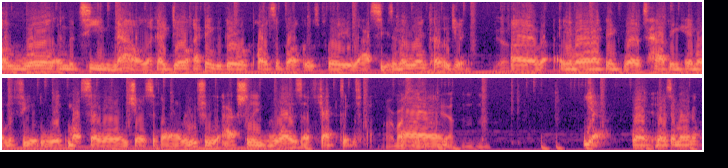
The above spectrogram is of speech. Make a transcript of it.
a role in the team now. Like I don't, I think that there were parts of Barco's play last season that were encouraging. Yeah. Um, you know, and I think that having him on the field with Marcelo and Josef and Araujo actually was effective. Or Marcelo, um, yeah. hmm Yeah. But, but is it Moreno?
